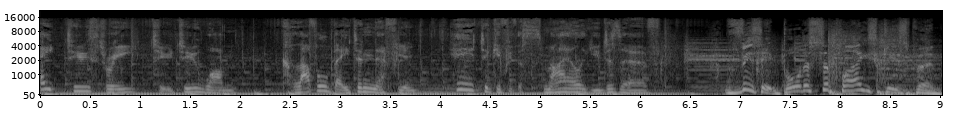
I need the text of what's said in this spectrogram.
823 221. Clavel Bait and Nephew. here to give you the smile you deserve. Visit Border Supplies Gisburn.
